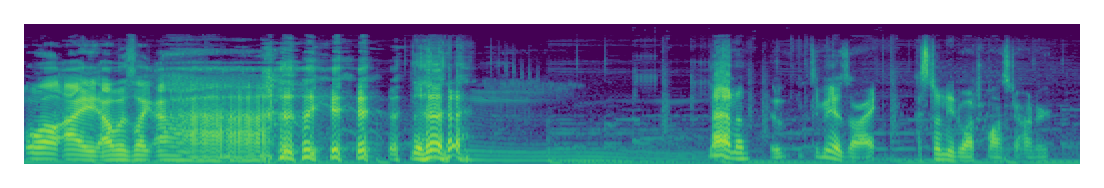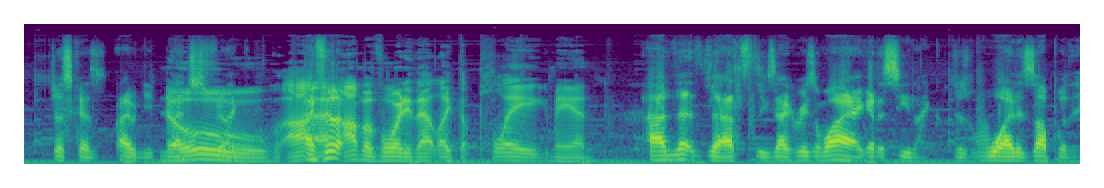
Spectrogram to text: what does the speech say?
well, I I was like ah. I don't know. To me, it's all right. I still need to watch Monster Hunter just because I would need. I feel like, no, I, I feel- I, am avoiding that like the plague, man. uh, that, that's the exact reason why I got to see like just what is up with it.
